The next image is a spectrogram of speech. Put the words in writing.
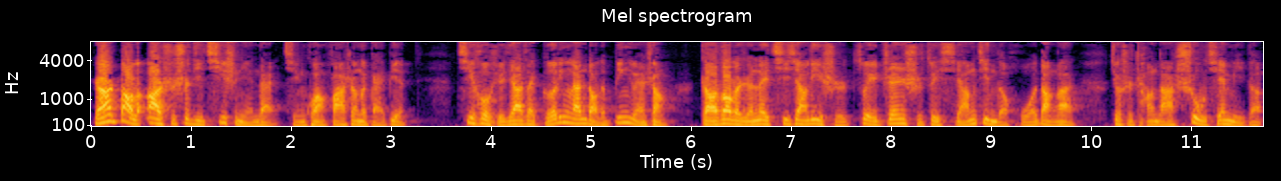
然而到了二十世纪七十年代，情况发生了改变。气候学家在格陵兰岛的冰原上找到了人类气象历史最真实、最详尽的活档案，就是长达数千米的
